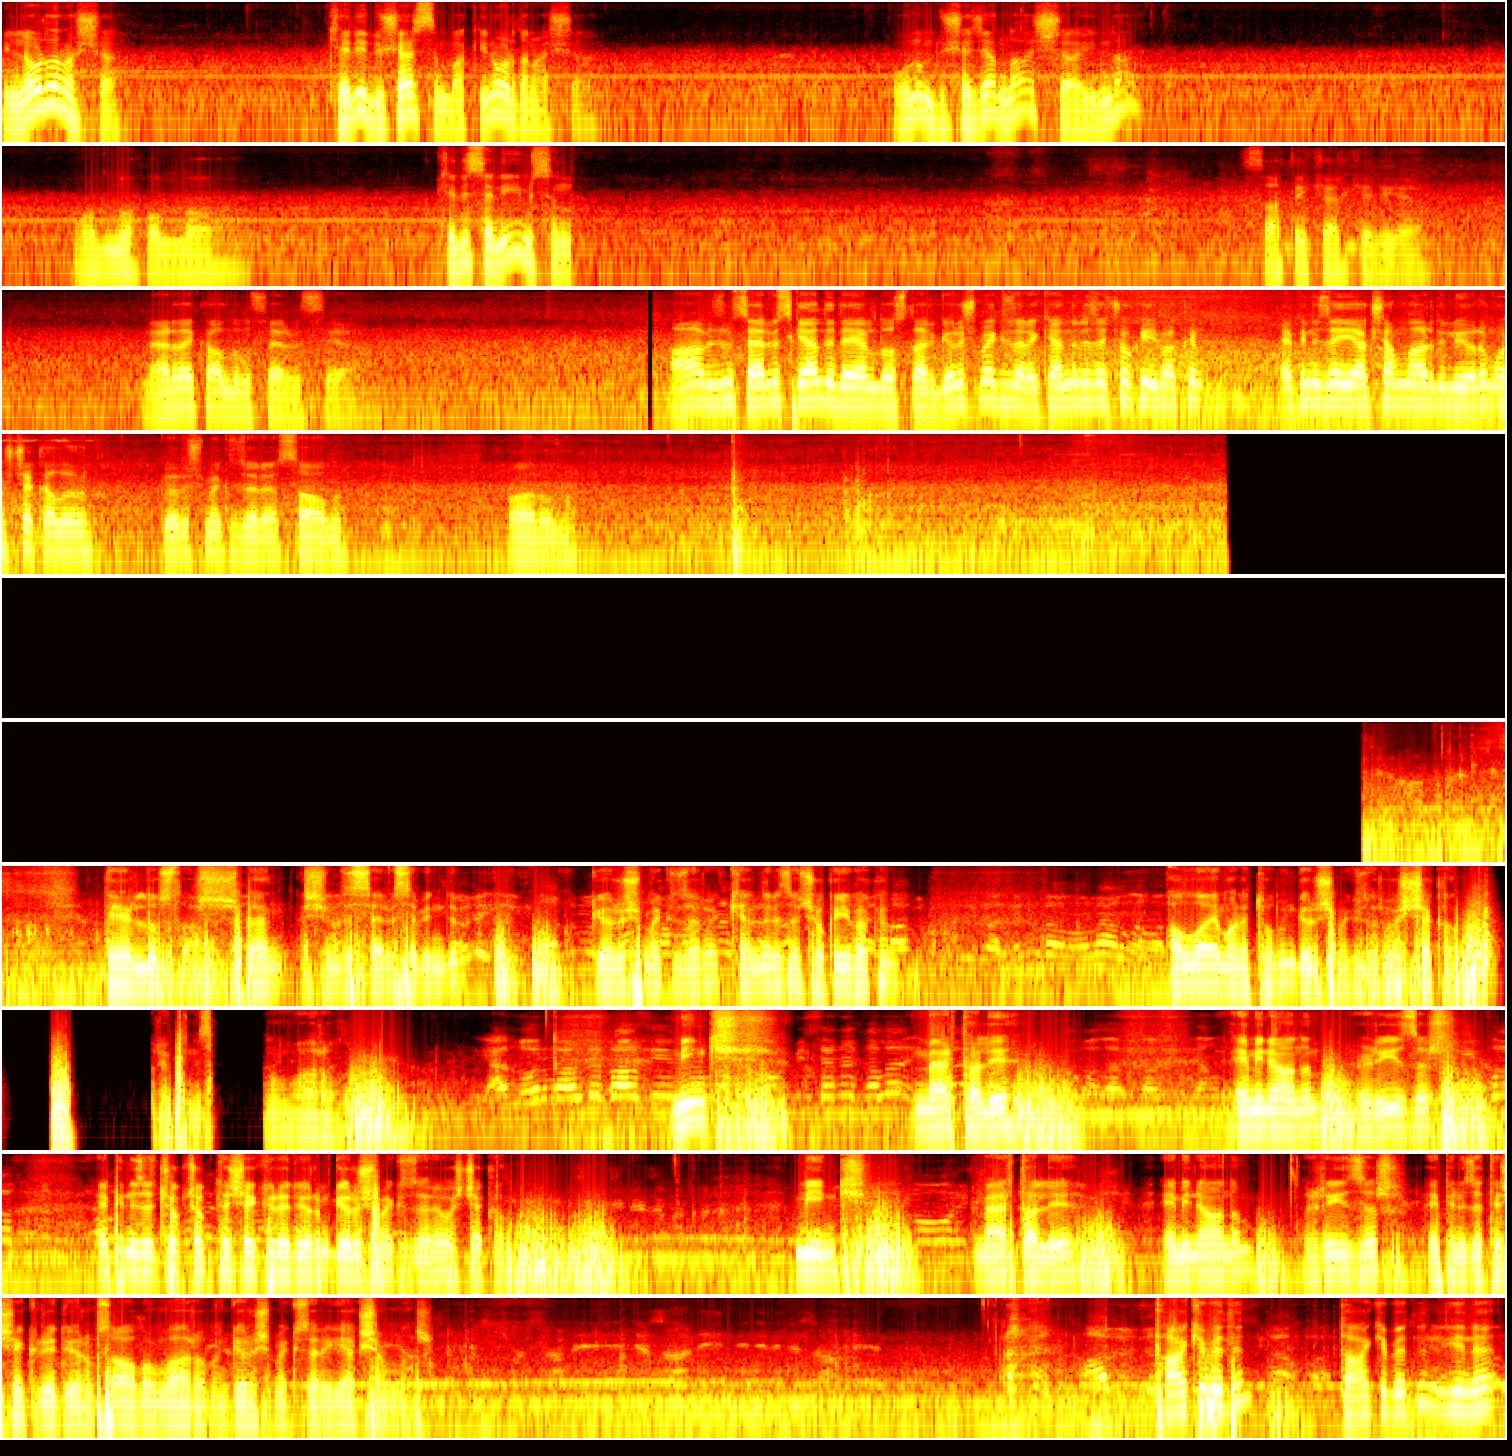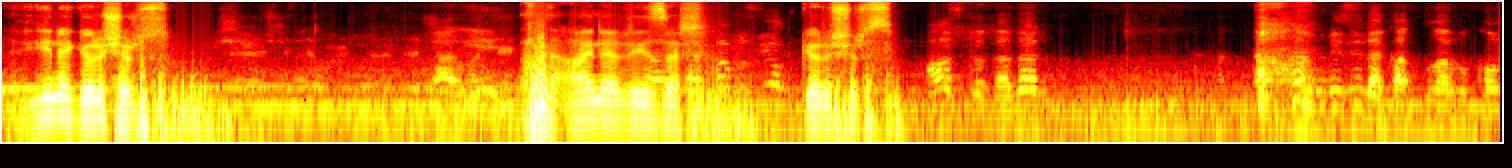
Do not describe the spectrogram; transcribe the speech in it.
İn lan oradan aşağı. Kedi düşersin bak in oradan aşağı. Oğlum düşeceksin lan aşağı in lan. Allah Allah. Kedi sen iyi misin? Sahtekar kedi ya. Nerede kaldı bu servis ya? Aa bizim servis geldi değerli dostlar. Görüşmek üzere. Kendinize çok iyi bakın. Hepinize iyi akşamlar diliyorum. Hoşça kalın. Görüşmek üzere. Sağ olun. Var olun. Değerli dostlar, ben şimdi servise bindim. Görüşmek üzere. Kendinize çok iyi bakın. Allah'a emanet olun. Görüşmek üzere. Hoşçakalın. Hepiniz var olun. Mink, Mert Ali, Emine Hanım, Reezer. Hepinize çok çok teşekkür ediyorum. Görüşmek üzere. Hoşçakalın. Mink, Mert Ali, Emine Hanım, Reezer. Hepinize teşekkür ediyorum. Sağ olun, var olun. Görüşmek üzere. İyi akşamlar. Takip edin. Takip edin. Yine yine görüşürüz. Aynen Reezer. Görüşürüz. Bizi de kattılar bu konu.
